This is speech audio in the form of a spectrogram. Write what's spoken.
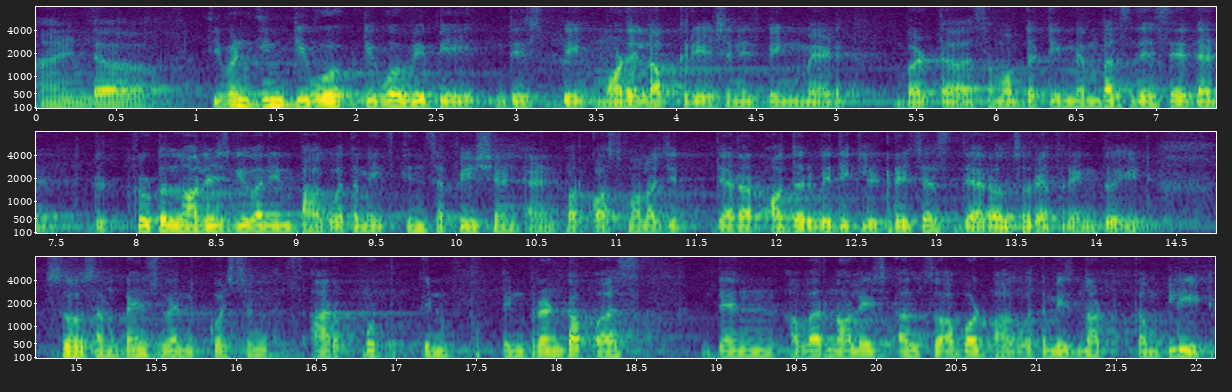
And uh, even in TiVo, TiVo TOVP, this model of creation is being made. But uh, some of the team members they say that the total knowledge given in Bhagavatam is insufficient, and for cosmology there are other Vedic literatures they are also referring to it. So sometimes when questions are put in in front of us, then our knowledge also about Bhagavatam is not complete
